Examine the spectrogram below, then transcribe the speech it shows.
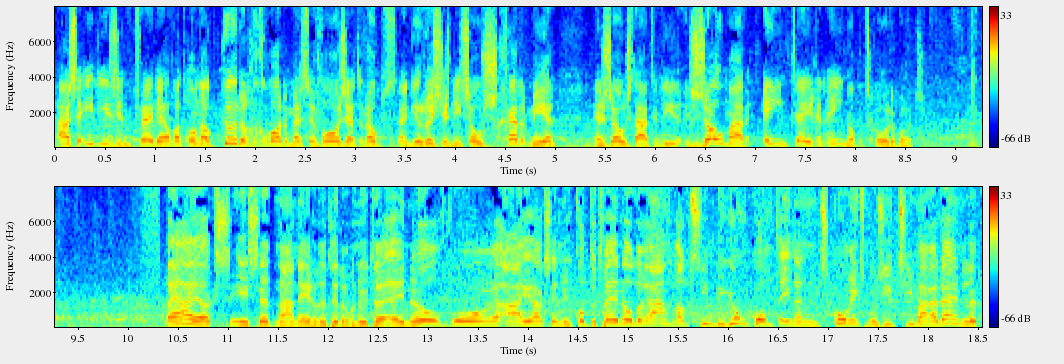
Asaidi is in de tweede helft wat onnauwkeuriger geworden met zijn voorzet. En ook zijn die Rusjes niet zo scherp meer. En zo staat hij hier zomaar 1 tegen 1 op het scorebord. Bij Ajax is het na 29 minuten 1-0 voor eh, Ajax. En nu komt de 2-0 eraan, want Siem de Jong komt in een scoringspositie. Maar uiteindelijk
